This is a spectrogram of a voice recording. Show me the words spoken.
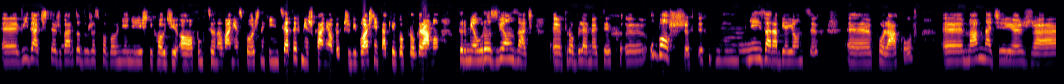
E, widać też bardzo duże spowolnienie, jeśli chodzi o funkcjonowanie społecznych inicjatyw mieszkaniowych, czyli właśnie takiego programu, który miał rozwiązać e, problemy tych uboższych, tych mniej zarabiających Polaków. Mam nadzieję, że,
